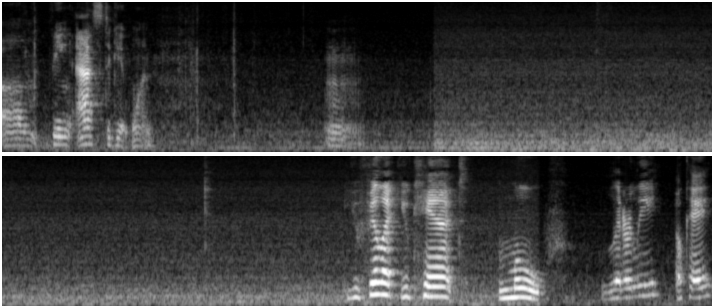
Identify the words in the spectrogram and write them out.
um, being asked to get one. Mm. You feel like you can't move, literally, okay?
